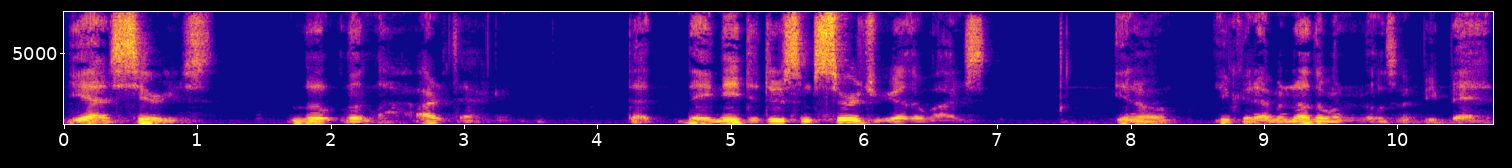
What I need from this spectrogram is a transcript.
You had a serious little, little heart attack that they need to do some surgery. Otherwise, you know, you could have another one of those and it'd be bad.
